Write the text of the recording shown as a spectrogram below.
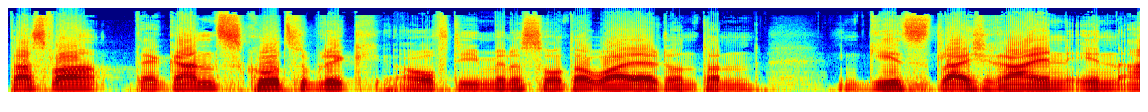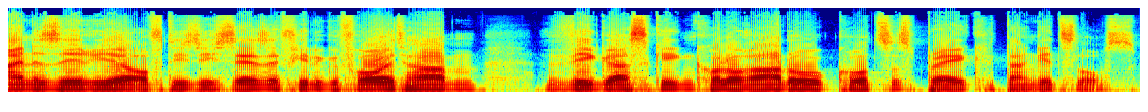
Das war der ganz kurze Blick auf die Minnesota Wild und dann geht's gleich rein in eine Serie, auf die sich sehr, sehr viele gefreut haben. Vegas gegen Colorado, kurzes Break, dann geht's los.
